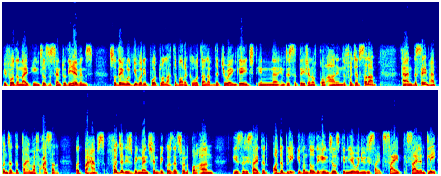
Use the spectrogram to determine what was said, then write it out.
before the night angels are sent to the heavens. So they will give a report to Allah Ta'ala that you are engaged in, uh, in recitation of Quran in the Fajr Salah. And the same happens at the time of Asr, but perhaps Fajr is being mentioned because that's when Quran is recited audibly, even though the angels can hear when you recite si- silently.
